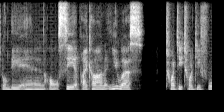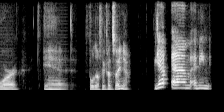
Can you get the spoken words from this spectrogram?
It'll be in Hall C at PyCon US 2024 in Philadelphia, Pennsylvania. Yep. Um, I mean,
